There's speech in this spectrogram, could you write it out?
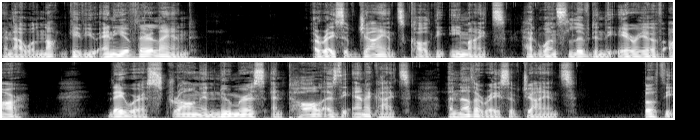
and I will not give you any of their land. A race of giants called the Emites had once lived in the area of Ar. They were as strong and numerous and tall as the Anakites, another race of giants. Both the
